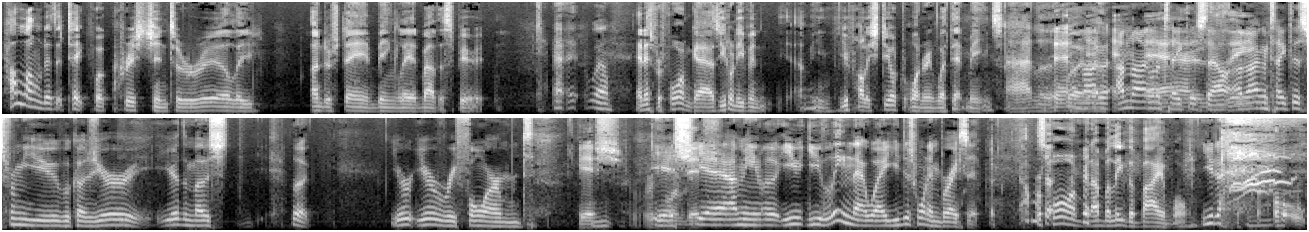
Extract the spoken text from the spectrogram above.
How long does it take for a Christian to really understand being led by the Spirit? Uh, well, and as reform guys, you don't even. I mean, you're probably still wondering what that means. Uh, look, but, I'm not, I'm not going to take this out. I'm not going to take this from you because you're you're the most. Look, you're you're reformed ish. Ish, yeah. I mean, look, you you lean that way. You just want to embrace it. I'm reformed, so, but I believe the Bible. You don't. oh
